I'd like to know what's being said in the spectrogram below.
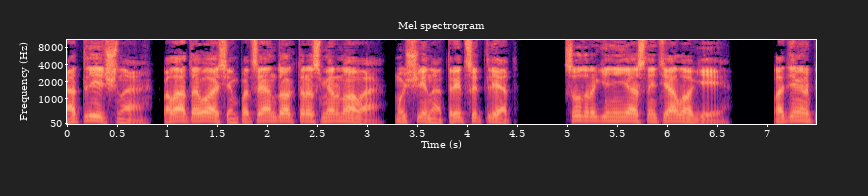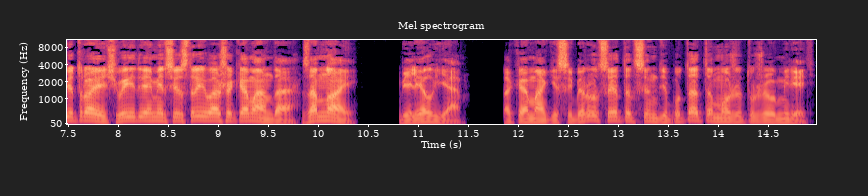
«Отлично! Палата 8, пациент доктора Смирнова. Мужчина, 30 лет. Судороги неясной теологии. Владимир Петрович, вы и две медсестры, ваша команда. За мной!» — велел я. Пока маги соберутся, этот сын депутата может уже умереть.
